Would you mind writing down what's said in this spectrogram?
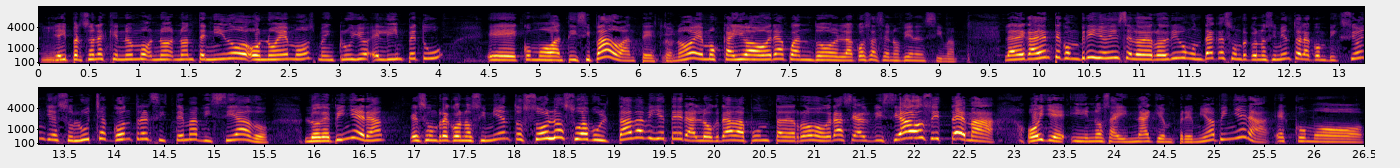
Mm. Y hay personas que no, hemos, no, no han tenido o no hemos, me incluyo, el ímpetu eh, como anticipado ante esto, ¿no? Hemos caído ahora cuando la cosa se nos viene encima. La decadente con brillo dice, lo de Rodrigo Mundaca es un reconocimiento a la convicción y es su lucha contra el sistema viciado. Lo de Piñera es un reconocimiento solo a su abultada billetera lograda a punta de robo gracias al viciado sistema. Oye, y no sabéis nada quien premió a Piñera. Es como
